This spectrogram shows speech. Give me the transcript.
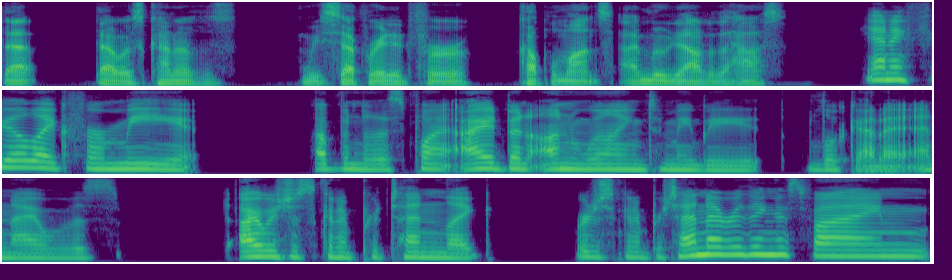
that that was kind of we separated for a couple months. I moved out of the house. Yeah, and I feel like for me, up until this point, I had been unwilling to maybe look at it, and I was, I was just gonna pretend like we're just gonna pretend everything is fine.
